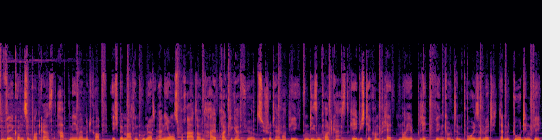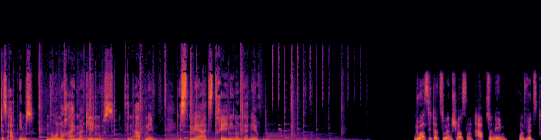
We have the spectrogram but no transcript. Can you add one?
Willkommen zum Podcast Abnehmen mit Kopf. Ich bin Martin Kunert, Ernährungsberater und Heilpraktiker für Psychotherapie. In diesem Podcast gebe ich dir komplett neue Blickwinkel und Impulse mit, damit du den Weg des Abnehmens nur noch einmal gehen musst. Denn Abnehmen ist mehr als Training und Ernährung. Du hast dich dazu entschlossen, abzunehmen und willst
